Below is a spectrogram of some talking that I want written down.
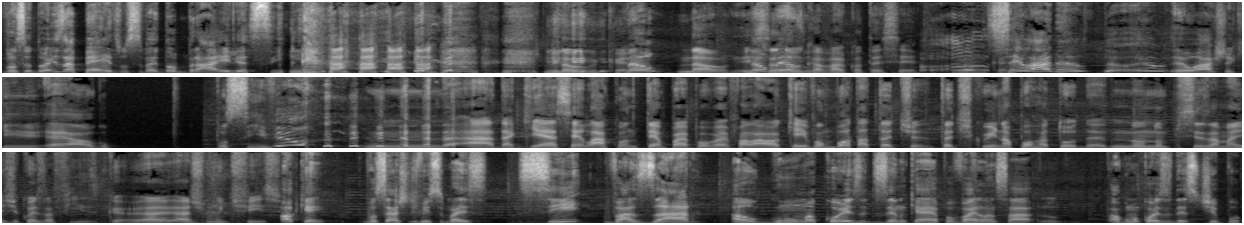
Vão ser dois iPads, você vai dobrar ele assim. Nunca. Não, Não, não, isso não nunca vai acontecer. Nunca. Sei lá, né? Eu, eu- eu acho que é algo possível. Hum, ah, daqui a sei lá quanto tempo a Apple vai falar, ok, vamos botar touch, touchscreen na porra toda. Não, não precisa mais de coisa física. Acho muito difícil. ok, você acha difícil, mas se vazar alguma coisa dizendo que a Apple vai lançar alguma coisa desse tipo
